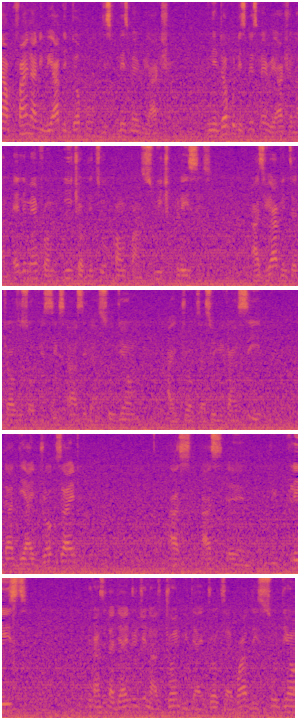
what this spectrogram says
Now finally we have the double displacement reaction. In a double displacement reaction an element from each of the two compounds switch places. As you have in tetraoxosulfate 6 acid and sodium hydroxide. So you can see that the hydroxide has has um, replaced you can see that the hydrogen has joined with the hydroxide while the sodium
